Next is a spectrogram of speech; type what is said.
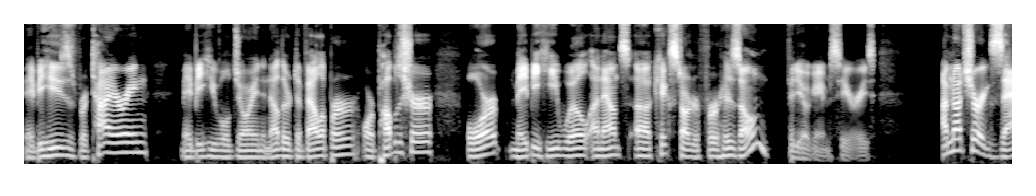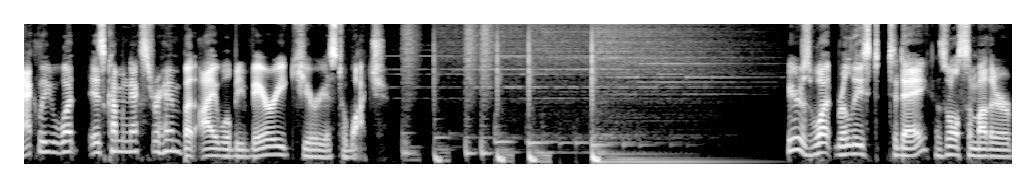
Maybe he's retiring, maybe he will join another developer or publisher, or maybe he will announce a Kickstarter for his own video game series. I'm not sure exactly what is coming next for him, but I will be very curious to watch. Here's what released today, as well as some other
